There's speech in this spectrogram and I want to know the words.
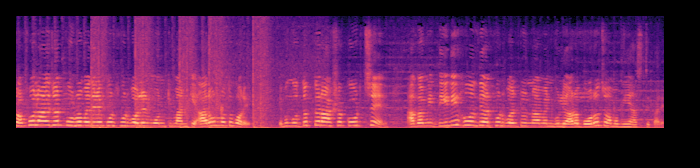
সফল আয়োজন পূর্ব মেদিনীপুর ফুটবলের মন মানকে আরও উন্নত করে এবং উদ্যোক্তারা আশা করছেন আগামী দিনই হলদিয়ার ফুটবল টুর্নামেন্টগুলি আরও বড় চমক নিয়ে আসতে পারে।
